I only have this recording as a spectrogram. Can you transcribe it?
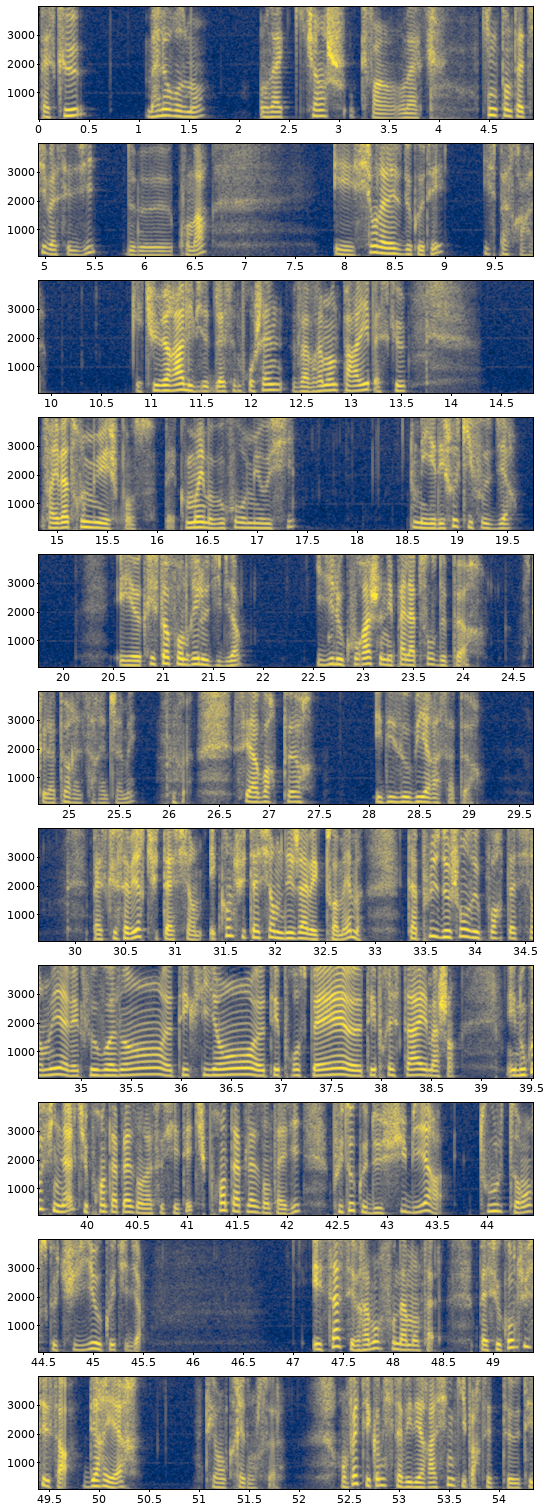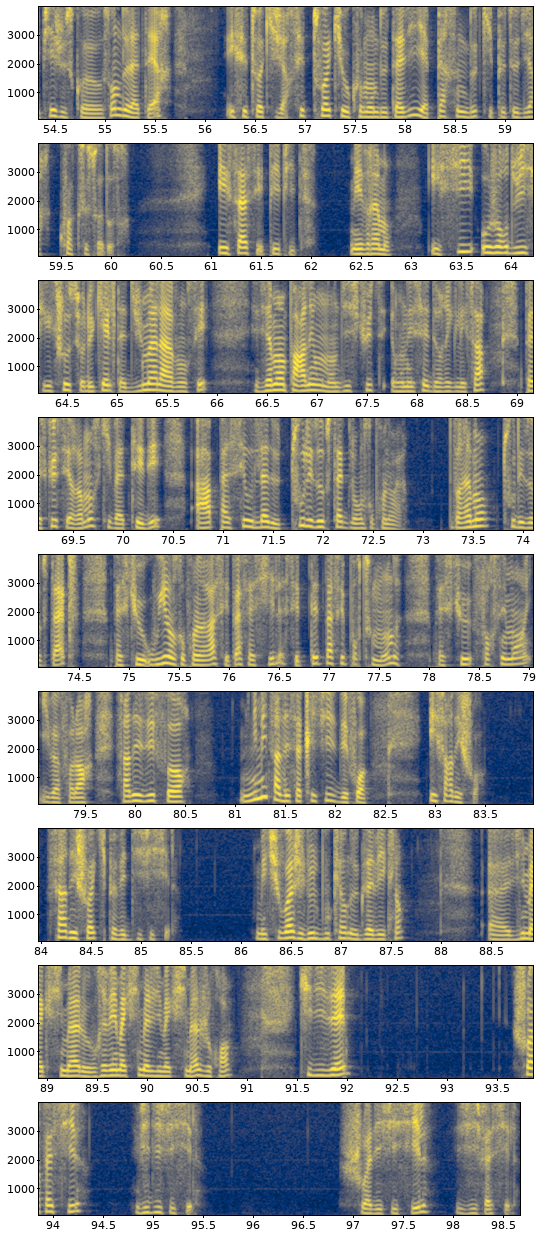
Parce que malheureusement, on n'a qu'un, on qu'une tentative à cette vie qu'on a. Et si on la laisse de côté, il se passera rien. Et tu verras, l'épisode de la semaine prochaine va vraiment te parler parce que. Enfin, il va te remuer, je pense. Comme moi, il m'a beaucoup remué aussi. Mais il y a des choses qu'il faut se dire. Et euh, Christophe André le dit bien. Il dit le courage, ce n'est pas l'absence de peur. Parce que la peur, elle s'arrête jamais. c'est avoir peur et désobéir à sa peur. Parce que ça veut dire que tu t'affirmes. Et quand tu t'affirmes déjà avec toi-même, tu as plus de chances de pouvoir t'affirmer avec le voisin, euh, tes clients, euh, tes prospects, euh, tes prestats et machin. Et donc au final, tu prends ta place dans la société, tu prends ta place dans ta vie, plutôt que de subir tout le temps ce que tu vis au quotidien. Et ça, c'est vraiment fondamental. Parce que quand tu sais ça, derrière, t'es ancré dans le sol. En fait, c'est comme si tu avais des racines qui partaient de tes pieds jusqu'au centre de la terre, et c'est toi qui gères, c'est toi qui es aux commandes de ta vie, il n'y a personne d'autre qui peut te dire quoi que ce soit d'autre. Et ça, c'est pépite. Mais vraiment. Et si aujourd'hui c'est quelque chose sur lequel tu as du mal à avancer, viens m'en parler, on en discute et on essaie de régler ça, parce que c'est vraiment ce qui va t'aider à passer au-delà de tous les obstacles de l'entrepreneuriat. Vraiment tous les obstacles, parce que oui, l'entrepreneuriat c'est pas facile, c'est peut-être pas fait pour tout le monde, parce que forcément il va falloir faire des efforts, limite faire des sacrifices des fois, et faire des choix. Faire des choix qui peuvent être difficiles. Mais tu vois, j'ai lu le bouquin de Xavier Klein, euh, Vie maximale, Rêver maximal, vie maximale, je crois, qui disait Choix facile, vie difficile. Choix difficile, vie facile.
